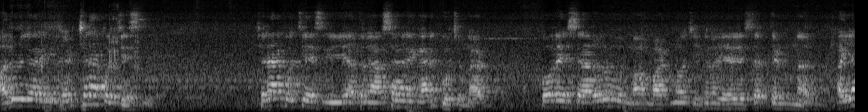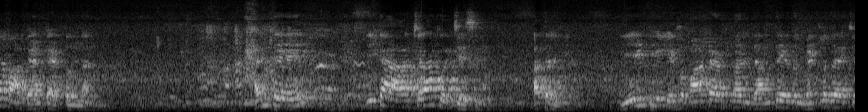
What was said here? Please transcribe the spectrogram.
అల్లుడు గారి ఇంటి చిరాకు వచ్చేసింది. చిరాకు వచ్చేసి అతను అసహనంగానే కూర్చున్నాడు. కూరేశారు మా మటనో చికెన్ వేసారు తింటున్నారు. అయ్యా మా పెంట ఎట్టుందని? అంటే ఇక చిరాకు వచ్చేసింది అతనికి. ఏంటి వీళ్ళు ఇట్లా మాట్లాడుతున్నారు? ఇది అంతా ఏదో మెట్ల బ్యాచ్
